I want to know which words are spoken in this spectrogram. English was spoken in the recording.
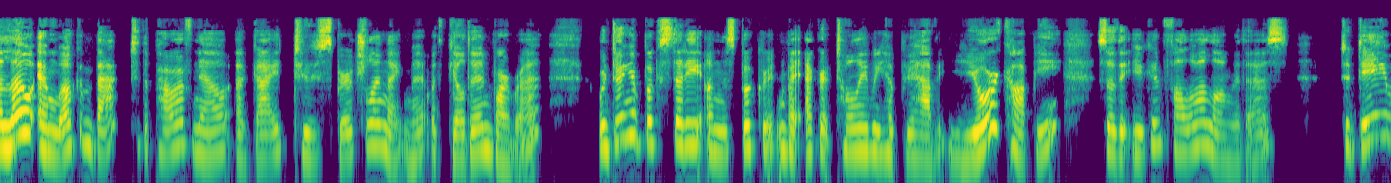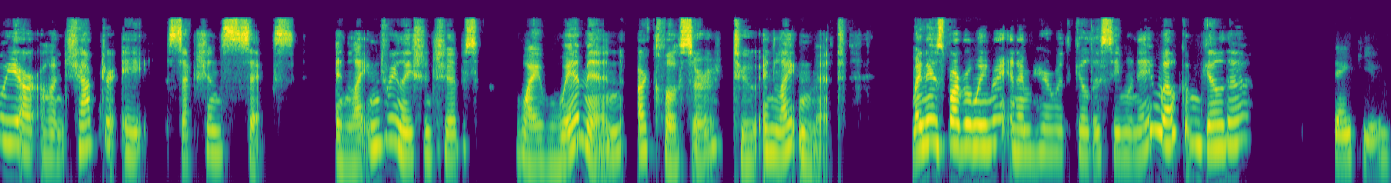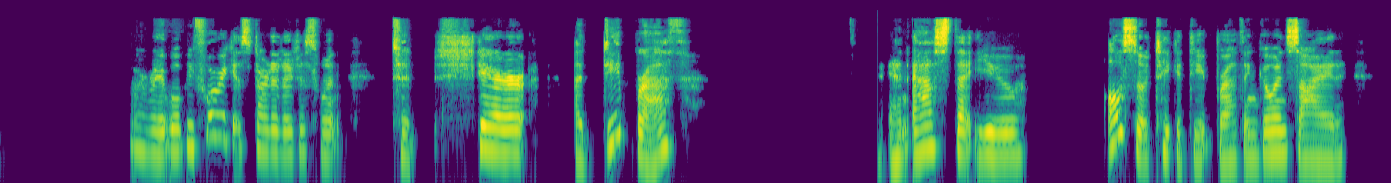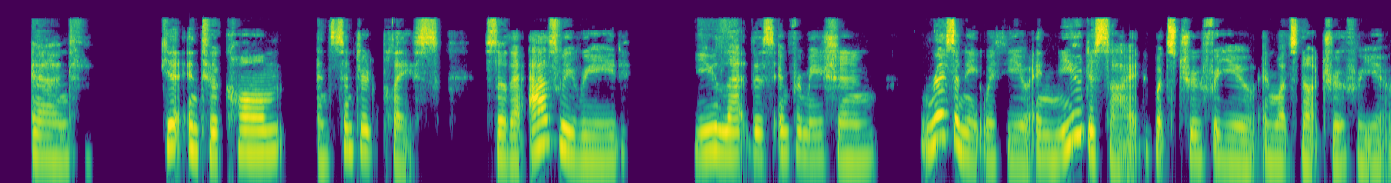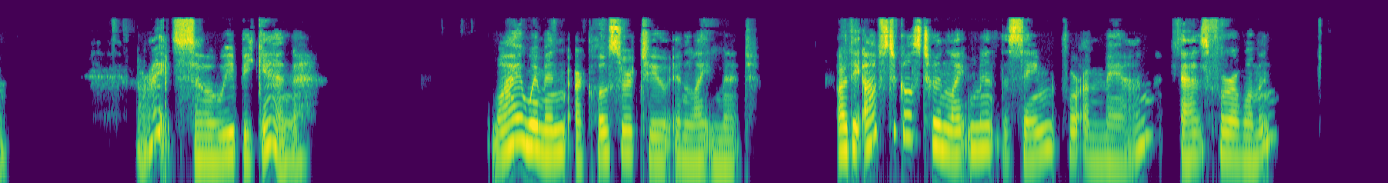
Hello and welcome back to The Power of Now, a guide to spiritual enlightenment with Gilda and Barbara. We're doing a book study on this book written by Eckhart Tolle. We hope you have your copy so that you can follow along with us. Today we are on chapter 8, section 6, Enlightened Relationships, Why Women Are Closer to Enlightenment. My name is Barbara Wainwright and I'm here with Gilda Simonet. Welcome, Gilda. Thank you. All right. Well, before we get started, I just want to share a deep breath and ask that you also take a deep breath and go inside and get into a calm and centered place so that as we read, you let this information resonate with you and you decide what's true for you and what's not true for you. All right. So we begin. Why women are closer to enlightenment. Are the obstacles to enlightenment the same for a man as for a woman?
